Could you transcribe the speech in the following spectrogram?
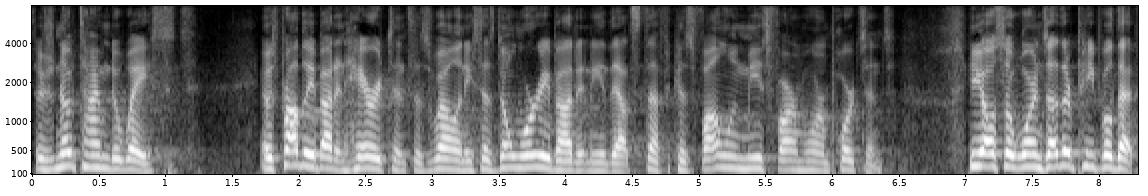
There's no time to waste. It was probably about inheritance as well. And he says, Don't worry about any of that stuff because following me is far more important. He also warns other people that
